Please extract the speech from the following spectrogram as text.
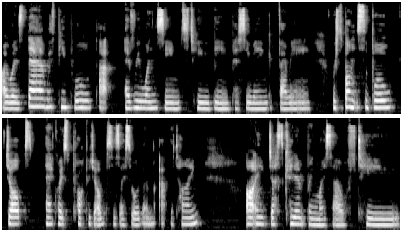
I was there with people that everyone seemed to be pursuing very responsible jobs, air quotes, proper jobs as I saw them at the time, I just couldn't bring myself to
